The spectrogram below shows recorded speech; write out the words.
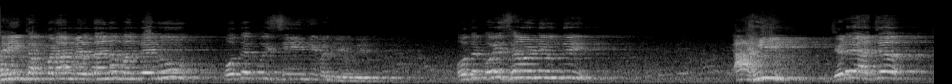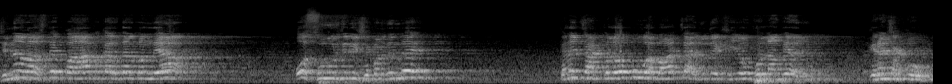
ਸਹੀ ਕੱਪੜਾ ਮਿਲਦਾ ਨਾ ਬੰਦੇ ਨੂੰ ਉਹ ਤੇ ਕੋਈ ਸੀਨ ਨਹੀਂ ਬਚੀ ਹੁੰਦੀ ਉਹ ਤੇ ਕੋਈ ਸਾਊਂਡ ਨਹੀਂ ਹੁੰਦੀ ਆਹੀ ਜਿਹੜੇ ਅੱਜ ਜਿਨ੍ਹਾਂ ਵਾਸਤੇ ਪਾਪ ਕਰਦਾ ਬੰਦਿਆ, ਉਹ ਸੂਰਜ ਨਹੀਂ ਛਿਪਣ ਦਿੰਦੇ। ਕਹਿੰਦੇ, ਚੱਕ ਲੋ ਭੂਆ, ਬਾਅਦ ਚਾਲੂ ਦੇਖੀ ਜਾਓ ਫੁੱਲਾਂ ਤੇ ਆਜੂ। ਕਿਹਨਾਂ ਚੱਕੋ।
